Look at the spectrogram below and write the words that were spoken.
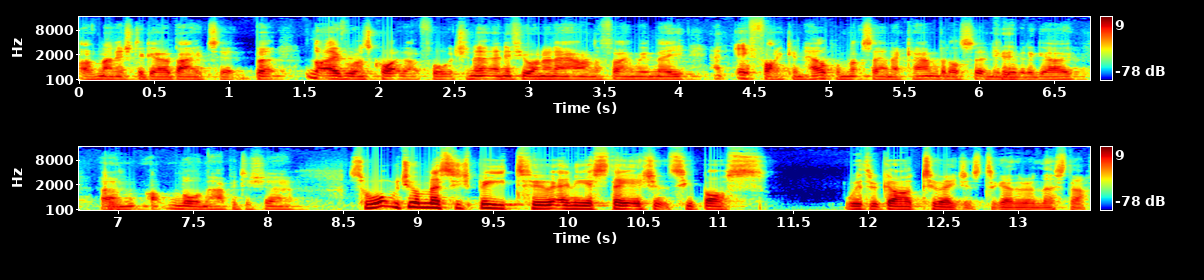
I've managed to go about it. But not everyone's quite that fortunate, and if you want an hour on the phone with me, and if I can help, I'm not saying I can, but I'll certainly give it a go. Um, I'm more than happy to share. So, what would your message be to any estate agency boss with regard to agents together and their staff?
